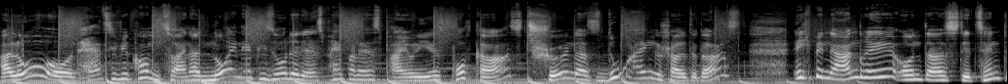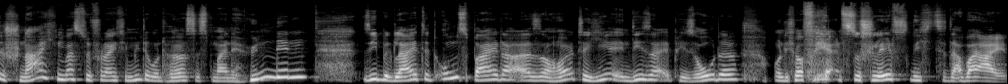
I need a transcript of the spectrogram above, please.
Hallo und herzlich willkommen zu einer neuen Episode des Paperless Pioneers Podcast. Schön, dass du eingeschaltet hast. Ich bin der André und das dezente Schnarchen, was du vielleicht im Hintergrund hörst, ist meine Hündin. Sie begleitet uns beide also heute hier in dieser Episode und ich hoffe jetzt, du schläfst nicht dabei ein.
